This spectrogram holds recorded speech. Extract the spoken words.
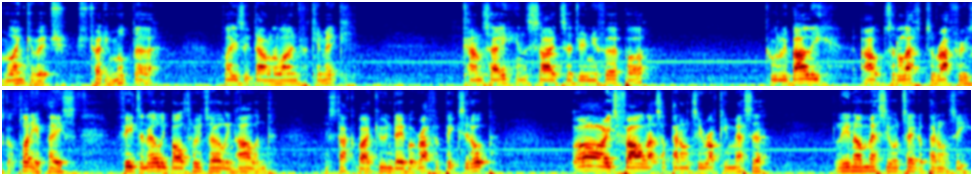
Milenkovic is treading mud there. Plays it down the line for Kimmich. Kante inside to Junior Firpo. Koulibaly out to the left to Rafa, who's got plenty of pace. Feeds an early ball through to Erling Haaland. It's tackled by Koundé, but Rafa picks it up. Oh, he's fouled. That's a penalty. Rocky Messer. Lionel Messi will take the penalty.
